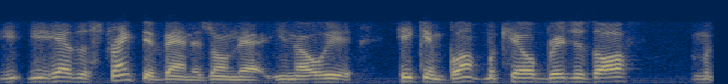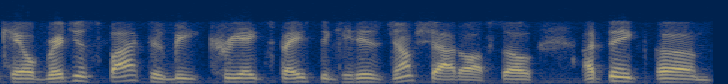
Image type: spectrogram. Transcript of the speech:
he, he has a strength advantage on that. You know, he, he can bump Mikal Bridges off Mikal Bridges' spot to be create space to get his jump shot off. So I think um,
